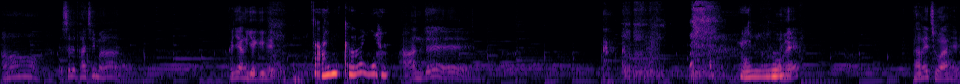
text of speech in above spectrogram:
아, 슬립하지 마. 그냥 얘기해. I'm Korean. 안 돼. I'm 뭐해? 방에 좋아해.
